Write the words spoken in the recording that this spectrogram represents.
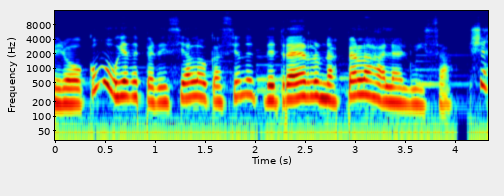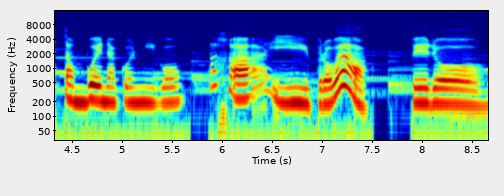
Pero ¿cómo voy a desperdiciar la ocasión de, traerle unas perlas a la Luisa? Ella es tan buena conmigo. Ajá, y probá. Pero...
